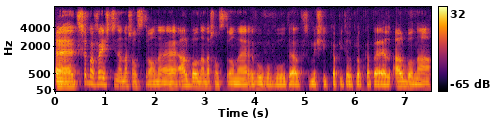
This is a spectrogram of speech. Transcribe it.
E, trzeba wejść na naszą stronę albo na naszą stronę www.teatrmyślnikkapital.pl albo na,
